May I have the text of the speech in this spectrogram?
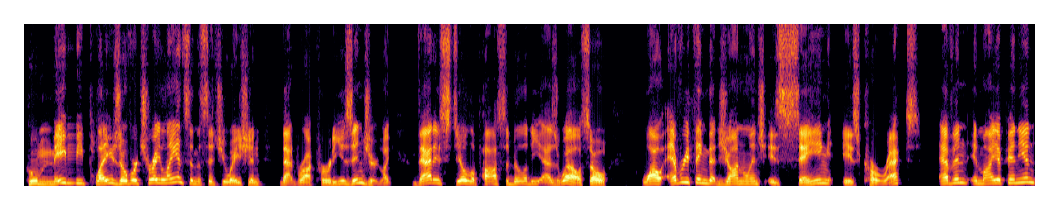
who maybe plays over Trey Lance in the situation that Brock Purdy is injured. Like that is still a possibility as well. So while everything that John Lynch is saying is correct, Evan, in my opinion,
